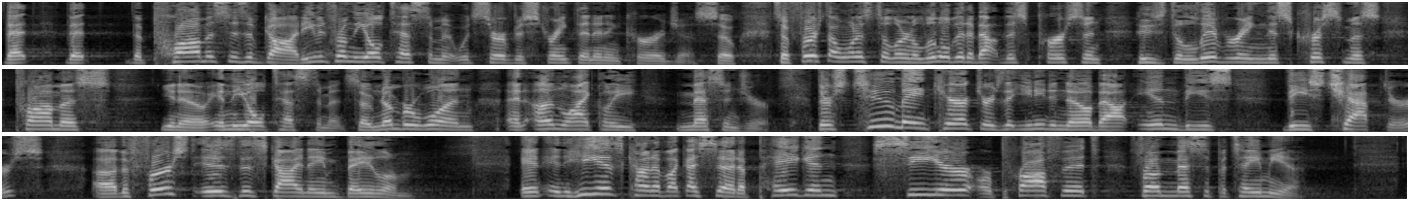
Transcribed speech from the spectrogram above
that, that the promises of God, even from the Old Testament, would serve to strengthen and encourage us. So, so first, I want us to learn a little bit about this person who's delivering this Christmas promise you know, in the Old Testament. So, number one, an unlikely messenger. There's two main characters that you need to know about in these, these chapters. Uh, the first is this guy named Balaam. And, and he is kind of, like I said, a pagan seer or prophet from Mesopotamia.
